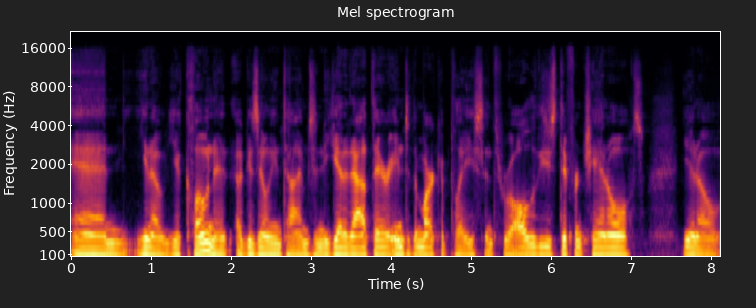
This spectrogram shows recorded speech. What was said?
and you know you clone it a gazillion times and you get it out there into the marketplace and through all of these different channels you know,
